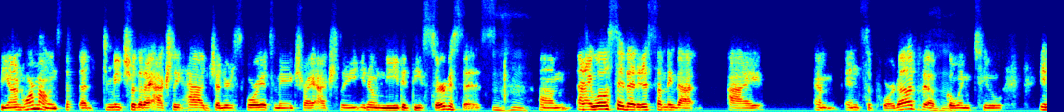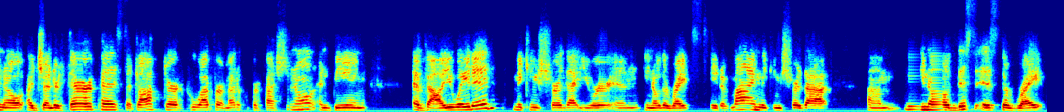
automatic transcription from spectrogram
be on hormones that, to make sure that I actually had gender dysphoria, to make sure I actually, you know, needed these services. Mm-hmm. Um, and I will say that it is something that I am in support of, of mm-hmm. going to, you know, a gender therapist, a doctor, whoever, a medical professional, and being evaluated, making sure that you are in, you know, the right state of mind, making sure that, um, you know, this is the right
